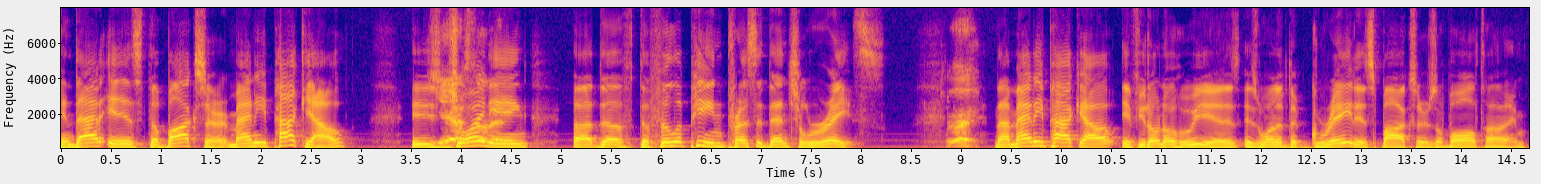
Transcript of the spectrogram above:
And that is the boxer Manny Pacquiao is yeah, joining uh, the the Philippine presidential race. Right. Now Manny Pacquiao, if you don't know who he is, is one of the greatest boxers of all time.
